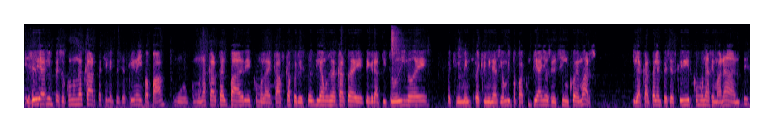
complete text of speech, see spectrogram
Ese diario empezó con una carta que le empecé a escribir a mi papá, como, como una carta del padre, como la de Kafka, pero esta es, digamos, una carta de, gratitud y no de recriminación. Mi papá años el 5 de marzo y la carta la empecé a escribir como una semana antes,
